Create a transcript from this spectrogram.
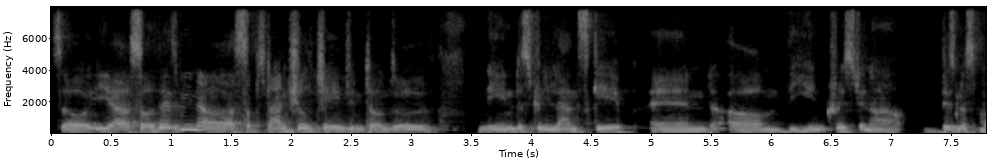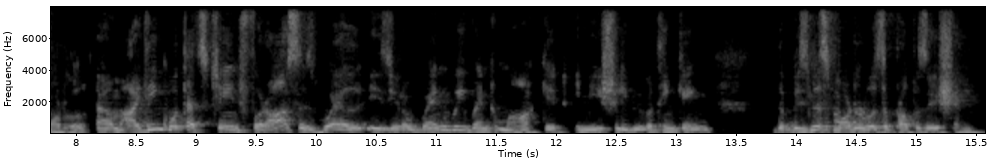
So yeah, so there's been a substantial change in terms of the industry landscape and um, the interest in our business model. Um, I think what that's changed for us as well is you know when we went to market initially, we were thinking the business model was the proposition,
